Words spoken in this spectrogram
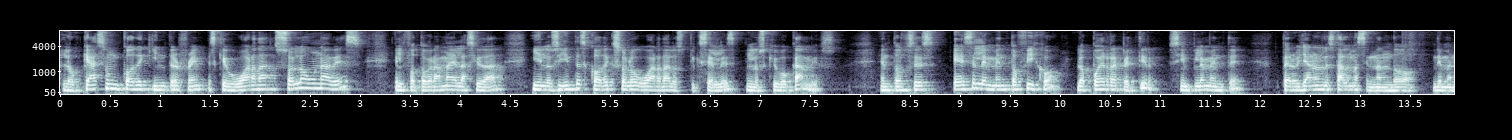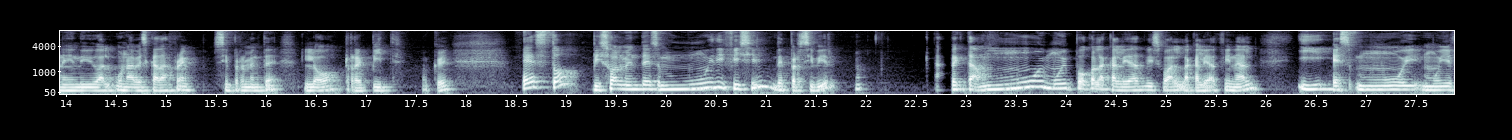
lo que hace un codec interframe es que guarda solo una vez el fotograma de la ciudad y en los siguientes codecs solo guarda los píxeles en los que hubo cambios. Entonces, ese elemento fijo lo puede repetir simplemente pero ya no lo está almacenando de manera individual una vez cada frame, simplemente lo repite, ¿ok? Esto visualmente es muy difícil de percibir, afecta muy, muy poco la calidad visual, la calidad final, y es muy, muy,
